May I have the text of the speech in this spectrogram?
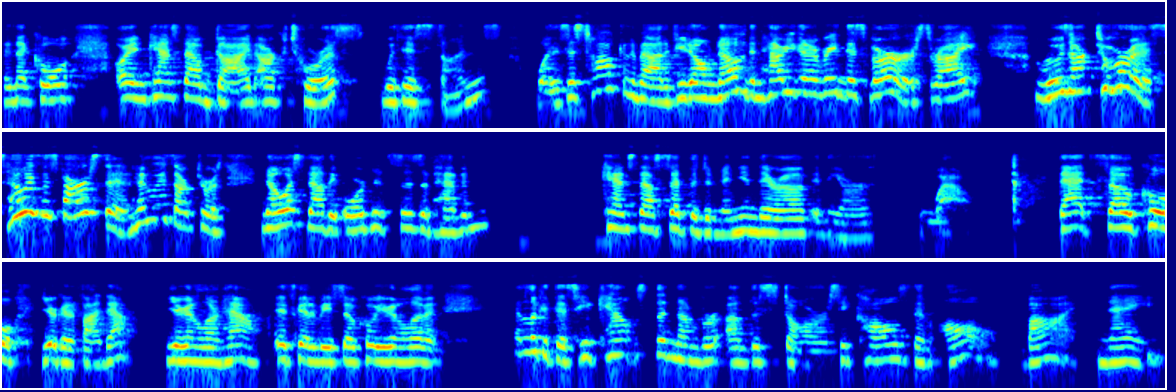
Isn't that cool? Or in canst thou guide Arcturus with his sons? What is this talking about? If you don't know, then how are you going to read this verse, right? Who's Arcturus? Who is this person? Who is Arcturus? Knowest thou the ordinances of heaven? Canst thou set the dominion thereof in the earth? Wow. That's so cool. You're going to find out. You're going to learn how. It's going to be so cool. You're going to love it. And look at this. He counts the number of the stars, he calls them all by name.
